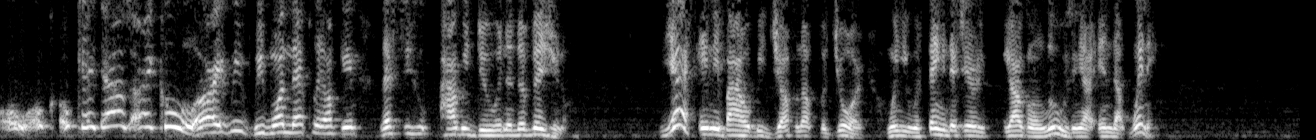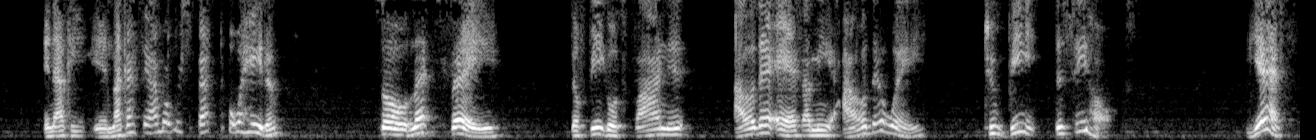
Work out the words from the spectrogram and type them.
oh, okay, Dallas. All right, cool. All right, we, we won that playoff game. Let's see who, how we do in the divisional. Yes, anybody will be jumping up for joy when you was thinking that you're, y'all gonna lose and y'all end up winning. And I can, and like I said, I'm a respectable hater. So let's say the Eagles find it out of their ass, I mean out of their way, to beat the Seahawks. Yes,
